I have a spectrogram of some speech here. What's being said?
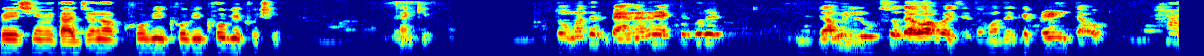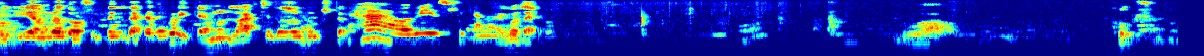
পেয়েছি আমি তার জন্য খুবই খুবই খুবই খুশি। থ্যাংক ইউ তোমাদের ব্যানারে একটা করে ডামি লুকসও দেওয়া হয়েছে তোমাদেরকে প্রিন্ট আউট তো হ্যাঁ আমরা দর্শকদের দেখাতে পারি কেমন লাগছে তোমাদের লুকসটা হ্যাঁ অবভিয়াসলি কেন একবার দেখো। ওয়াও খুব সুন্দর।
